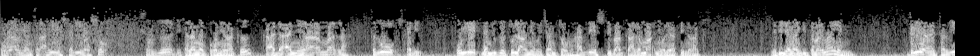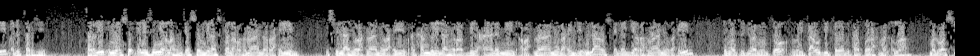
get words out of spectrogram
Orang yang terakhir sekali masuk syurga di kalangan penghuni neraka keadaannya amatlah teruk sekali. Kulit dan juga tulangnya bercantum. Habis dibakar lemaknya oleh api neraka jadi jangan kita main-main. Terima ada tarhib ada tarhib. Tarhib ini maksudkan di sini Allah sentiasa menjelaskan Ar-Rahman Ar-Rahim Bismillahirrahmanirrahim Alhamdulillahirrabbilalamin Ar-Rahmanirrahim Diulang sekali lagi Ar-Rahmanirrahim Dengan tujuan untuk memberitahu kita Betapa rahmat Allah meluasi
